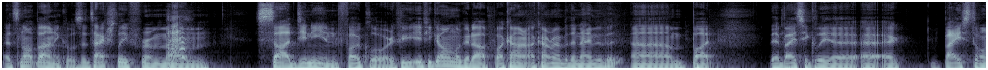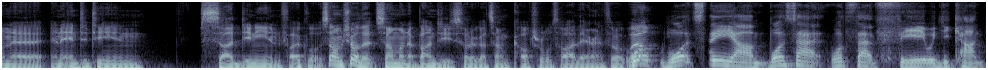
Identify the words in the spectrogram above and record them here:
It's not barnacles. It's actually from um, Sardinian folklore. If you if you go and look it up, I can't I can't remember the name of it. Um, but they're basically a, a, a based on a, an entity in Sardinian folklore. So I'm sure that someone at Bungie sort of got some cultural tie there and thought, well, What- what's the um? What's that? What's that fear when you can't?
